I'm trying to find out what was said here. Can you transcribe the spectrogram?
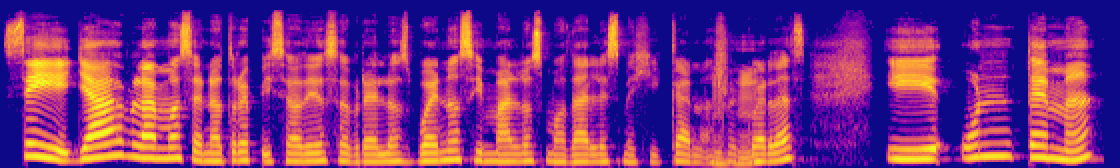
Sí, ya hablamos en otro episodio sobre los buenos y malos modales mexicanos, ¿recuerdas? Y un tema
